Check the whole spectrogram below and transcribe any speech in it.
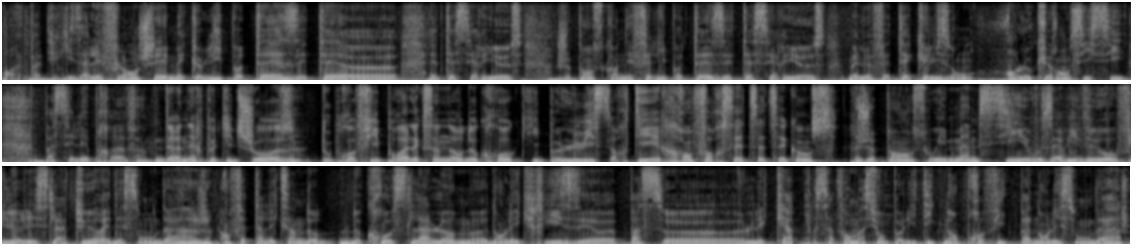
on ne va pas dire qu'ils allaient flancher, mais que l'hypothèse était, euh, était sérieuse. Je pense pense qu'en effet l'hypothèse était sérieuse. Mais le fait est qu'ils ont, en l'occurrence ici, passé l'épreuve. Dernière petite chose, tout profit pour Alexander De Croo qui peut lui sortir renforcé de cette séquence? Je pense, oui. Même si vous avez vu au fil de législature et des sondages, en fait Alexander De Croo slalom dans les crises et euh, passe euh, les caps. Sa formation politique n'en profite pas dans les sondages,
